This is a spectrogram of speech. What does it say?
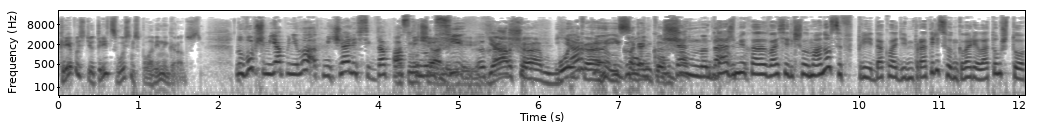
крепостью 38,5 градусов. Ну, в общем, я поняла, отмечали всегда Пасху на Отмечали Руси э, ярко, хорошо. бойко, Ярко и с громко, огоньком. шумно, да. Даже Михаил Васильевич Ломоносов при докладе императрицы, он говорил о том, что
